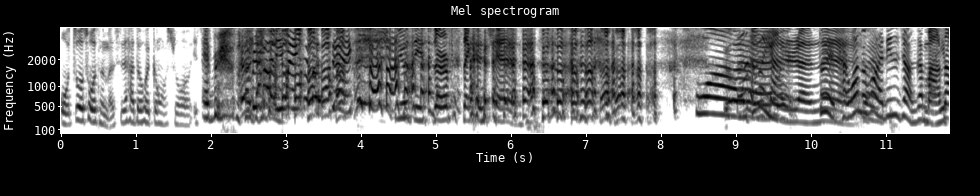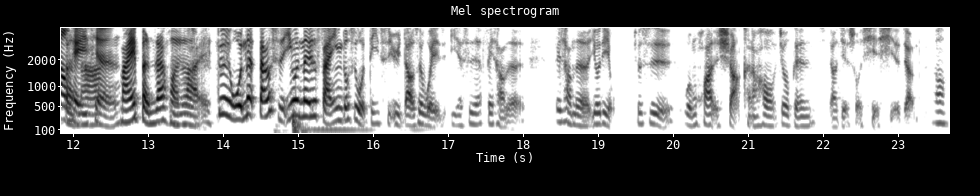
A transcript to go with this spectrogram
我做错什么事，他都会跟我说，Everybody, everybody makes mistakes. You deserve second chance. 哇，我真的感人对欸台湾的话，一定是叫你再买一本、啊、马上赔钱买一本再还来。对我那当时，因为那个反应都是我第一次遇到，所以我也也是非常的非常的有点就是文化的 shock，然后就跟小姐说谢谢这样子。哦，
